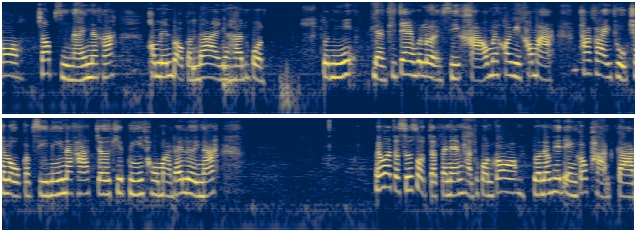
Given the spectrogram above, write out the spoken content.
ก็ชอบสีไหนนะคะ คอมเมนต์บอกกันได้นะคะทุกคน ตัวนี้อย่างที่แจ้งไปเลย สีขาวไม่ค่อยมีเข้ามา ถ้าใครถูกโฉลกกับสีนี้นะคะ เจอคลิปนี้โทรมาได้เลยนะ ไม่ว่าจะซื้อสดจัดไฟแนนซ์ค่ะ ทุกคนก็ตัวน้ำเพชรเองก็ผ่านการ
